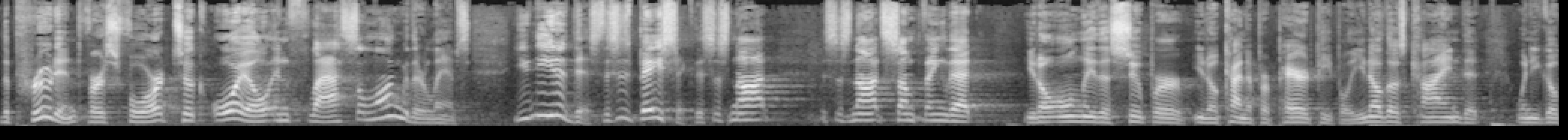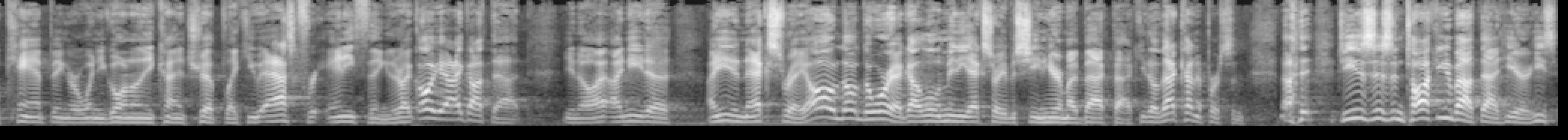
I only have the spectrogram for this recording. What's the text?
the prudent, verse 4, took oil in flasks along with their lamps. You needed this. This is basic. This is not, this is not something that you know, only the super, you know, kind of prepared people. You know, those kind that when you go camping or when you go on any kind of trip, like you ask for anything. They're like, oh, yeah, I got that. You know, I, I need, a, I need an x ray. Oh, no, don't worry. I got a little mini x ray machine here in my backpack. You know, that kind of person. Jesus isn't talking about that here. He's,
